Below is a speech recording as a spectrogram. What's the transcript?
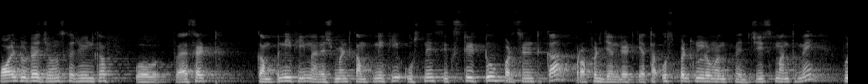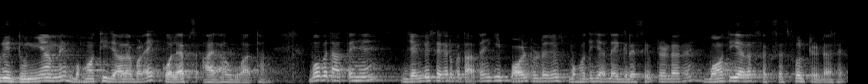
पॉल टूडर जोन्स का जो इनका एसेट कंपनी थी मैनेजमेंट कंपनी थी, उसने 62 परसेंट का प्रॉफिट जनरेट किया था। उस पर्टिकुलर मंथ में, जिस मंथ में पूरी दुनिया में बहुत ही ज़्यादा बड़ा एक कोलेप्स आया हुआ था। वो बताते हैं, जगदीश सेगर बताते हैं कि पॉल ट्रेडर जोन्स बहुत ही ज़्यादा एग्रेसिव ट्रेडर है, बहुत ही ज़्यादा सक्सेसफुल ट्रेडर है।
